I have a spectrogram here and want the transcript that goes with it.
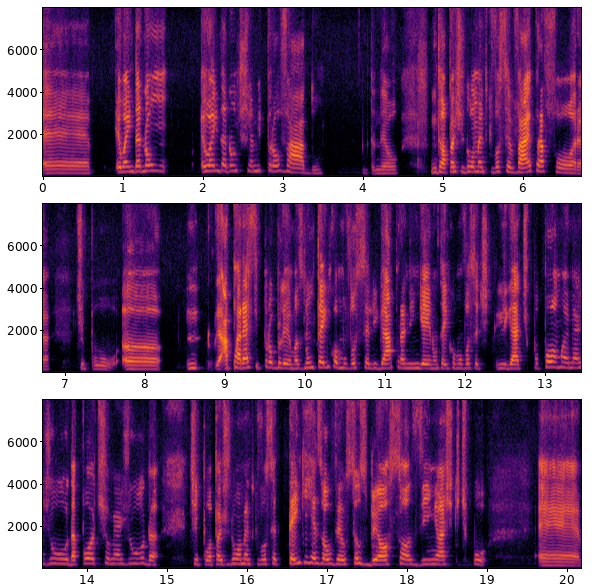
é, eu ainda não eu ainda não tinha me provado, entendeu? Então, a partir do momento que você vai para fora, tipo, uh, aparece problemas, não tem como você ligar para ninguém, não tem como você ligar, tipo, pô, mãe, me ajuda, pô, tio, me ajuda. Tipo, a partir do momento que você tem que resolver os seus BO sozinho, eu acho que, tipo, é...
